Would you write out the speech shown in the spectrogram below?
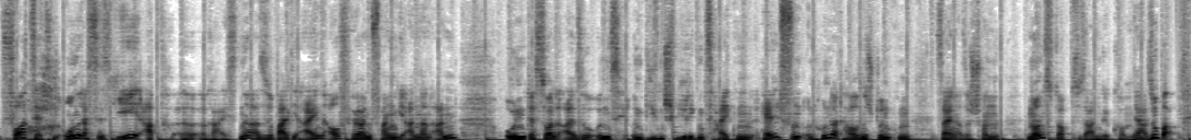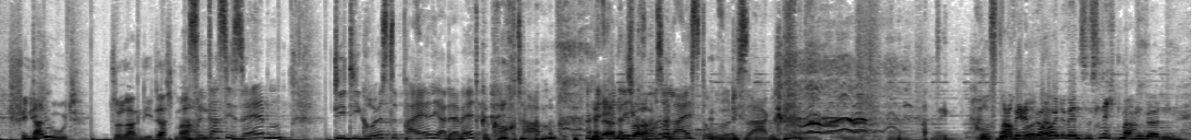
fortsetzen, Och. ohne dass es je abreißt. Ne? Also sobald die einen aufhören, fangen die anderen an. Und das soll also uns in diesen schwierigen Zeiten helfen. Und 100.000 Stunden seien also schon nonstop zusammengekommen. Ja, super. Finde ich gut. Solange die das machen. Sind das dieselben, die die größte Paella der Welt gekocht haben? Eine ähnlich große Leistung, würde ich sagen. Wo wären wir heute, wenn sie es nicht machen würden?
